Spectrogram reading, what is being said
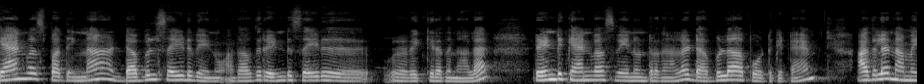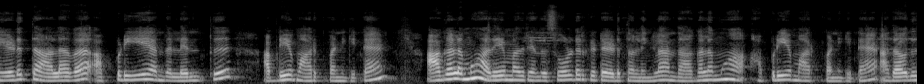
கேன்வாஸ் பார்த்தீங்கன்னா டபுள் சைடு வேணும். அதாவது ரெண்டு சைடு வைக்கிறதுனால ரெண்டு கேன்வாஸ் வேணுன்றதுனால டபுளாக போட்டுக்கிட்டேன். அதில் நம்ம எடுத்த அளவை அப்படியே அந்த லென்த்து அப்படியே மார்க் பண்ணிக்கிட்டேன். அகலமும் அதே மாதிரி அந்த ஷோல்டர் கிட்ட எடுத்தோம் இல்லைங்களா அந்த அகலமும் அப்படியே மார்க் பண்ணிக்கிட்டேன். அதாவது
